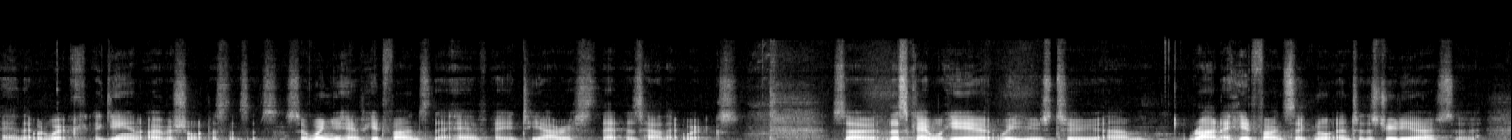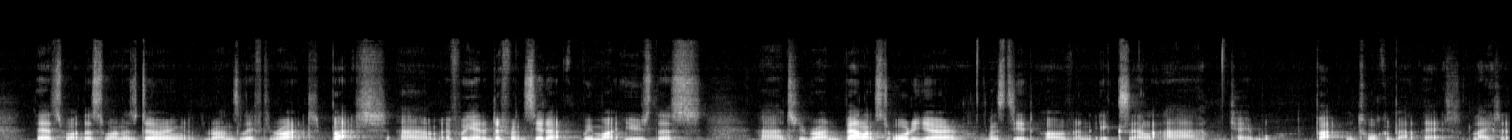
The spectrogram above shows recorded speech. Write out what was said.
and that would work again over short distances. So when you have headphones that have a TRS, that is how that works. So this cable here we use to um, run a headphone signal into the studio. So that's what this one is doing. It runs left and right. But um, if we had a different setup, we might use this uh, to run balanced audio instead of an XLR cable. But we'll talk about that later.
